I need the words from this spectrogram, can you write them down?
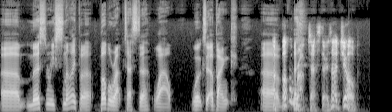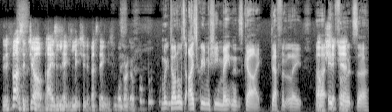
um, mercenary sniper, bubble wrap tester. Wow, works at a bank. a Um, bubble wrap tester. Is that a job? 'Because if that's a job, that is literally the best thing. You just walk around go. boop, boop. McDonald's ice cream machine maintenance guy, definitely. Oh, Uh, shit, yeah. influencer.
